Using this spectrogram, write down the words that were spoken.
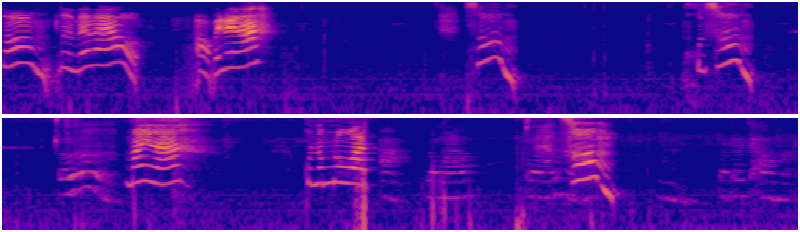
ส้ม ตื่นได้แล้ว ออกไปเลยนะ ส้ม คุณส้ม เออไม่นะ คุณตำรวจ อะลงมาแล้วลงมาแล้วหายส้ม เราจะจะเอาหาย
